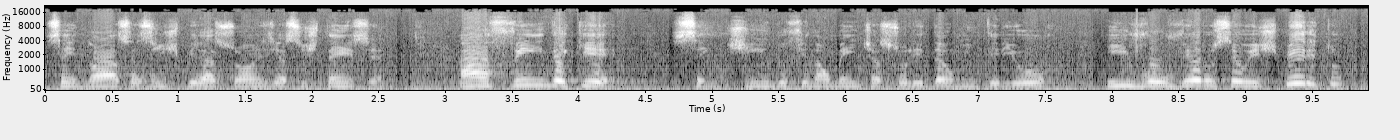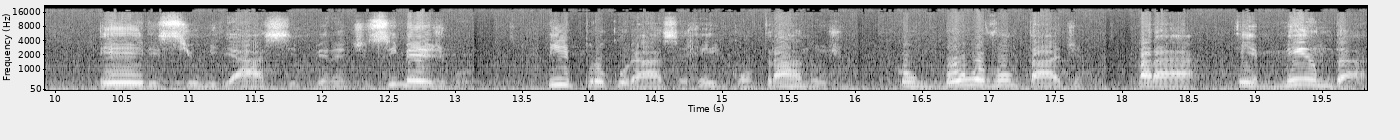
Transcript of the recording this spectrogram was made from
sem nossas inspirações e assistência, a fim de que, sentindo finalmente a solidão interior envolver o seu espírito, ele se humilhasse perante si mesmo e procurasse reencontrar-nos com boa vontade para a emenda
